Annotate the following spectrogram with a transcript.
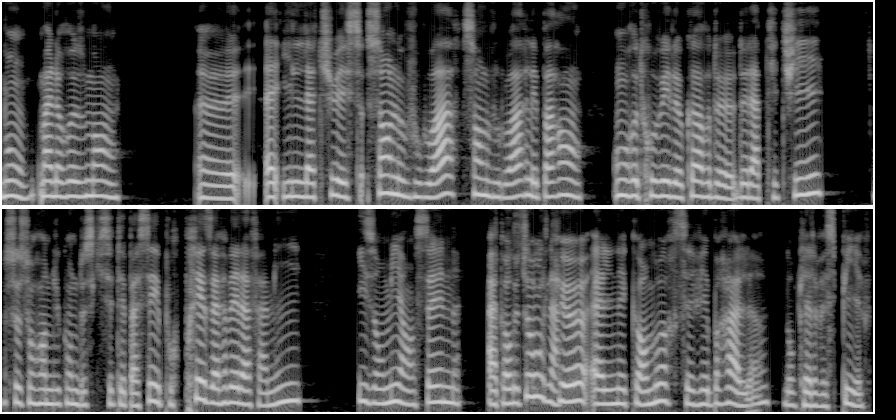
Bon, malheureusement, euh, il l'a tué sans le vouloir, sans le vouloir. Les parents ont retrouvé le corps de, de la petite fille, se sont rendus compte de ce qui s'était passé et pour préserver la famille, ils ont mis en scène Attention qu'elle n'est qu'en mort cérébrale, hein, donc elle respire.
